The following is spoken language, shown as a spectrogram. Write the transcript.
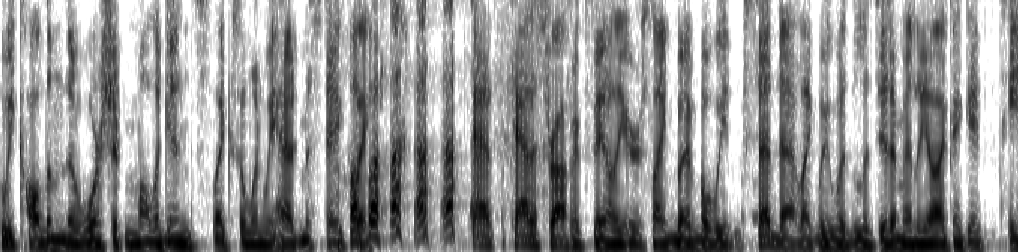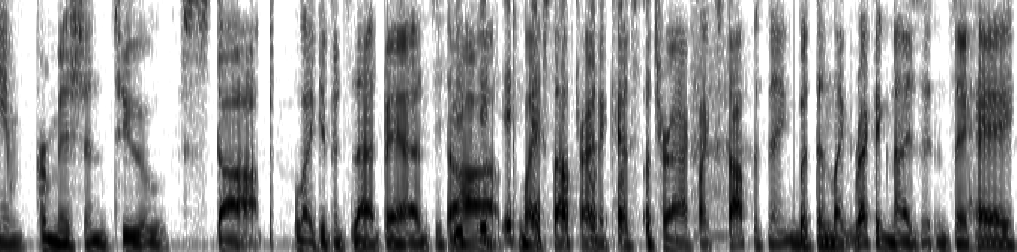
we called them the worship mulligans. Like so when we had mistakes, like cat- catastrophic failures. Like but but we said that like we would legitimately like I gave the team permission to stop. Like if it's that bad, stop. Like stop trying to catch the track, like stop the thing. But then like recognize it and say, hey,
